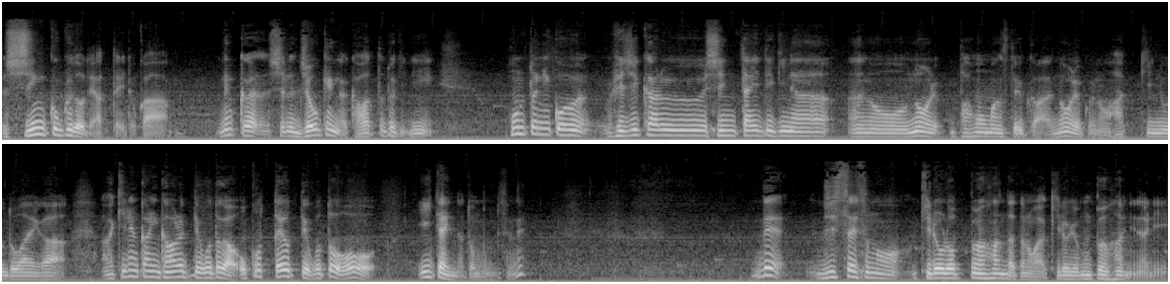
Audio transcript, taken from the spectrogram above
う深刻度であったりとか何かしら条件が変わった時に本当にこうフィジカル身体的なあの能力パフォーマンスというか能力の発揮の度合いが明らかに変わるっていうことが起こったよっていうことを言いたいんだと思うんですよね。で実際そのキロ6分半だったのがキロ4分半になり、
